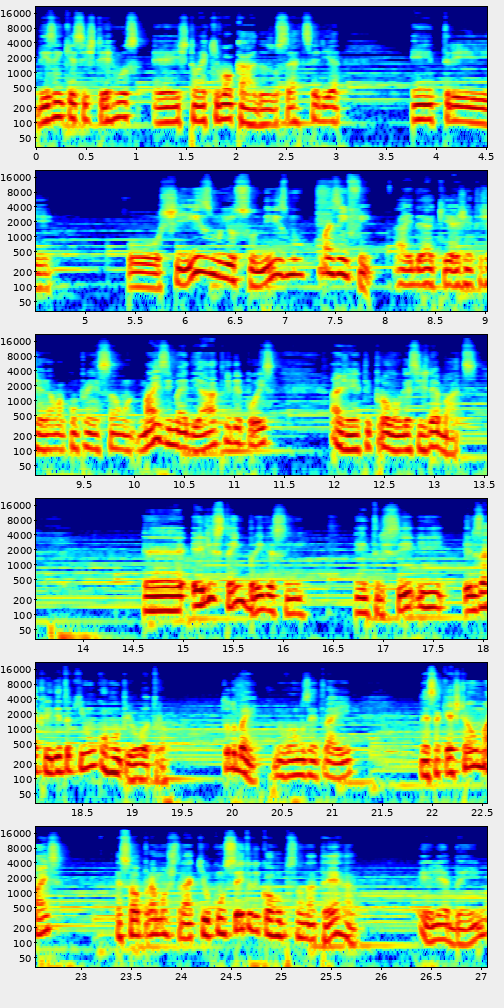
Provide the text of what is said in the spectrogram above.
dizem que esses termos é, estão equivocados. O certo seria entre o xiismo e o sunismo, mas enfim, a ideia aqui é a gente gerar uma compreensão mais imediata e depois a gente prolonga esses debates. É, eles têm briga assim entre si e eles acreditam que um corrompe o outro. Tudo bem, não vamos entrar aí nessa questão, mas é só para mostrar que o conceito de corrupção na Terra ele é bem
